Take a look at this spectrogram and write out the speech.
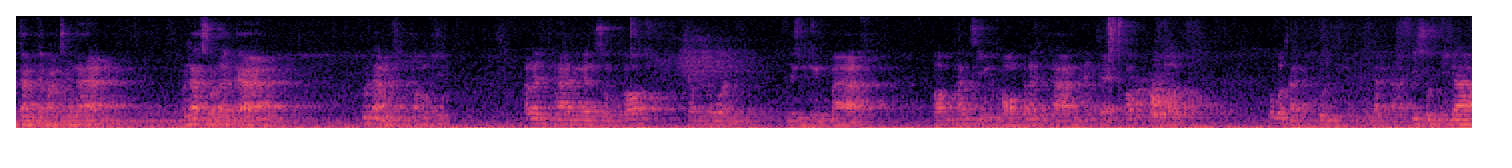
ประจำจังหวัดชัยนาทหัวหน้าส่วนราชการ ผู้นำท้องถิ่นพระราชทานเงินสงเคราะห์จำนวน10,000 บาท พร้อมทั้งสิ่งของพระราชทานให้แก่ครอบครัวผู้ประสบคุณอย่างหาที่สุดที่ได้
